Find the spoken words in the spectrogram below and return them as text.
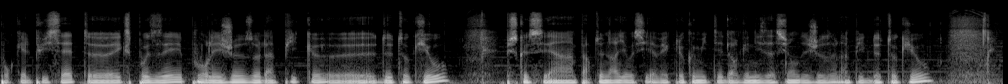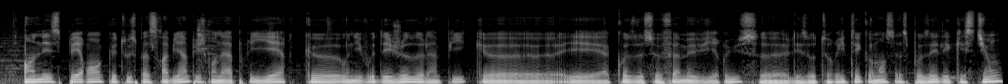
pour qu'elle puisse être exposée pour les Jeux Olympiques de Tokyo, puisque c'est un partenariat aussi avec le comité d'organisation des Jeux Olympiques de Tokyo. en espérant que tout se passera bien, puisqu'on a appris hier que au niveau des Jeux Olympiques euh, et à cause de ce fameux virus, euh, les autorités commencent à se poser des questions.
